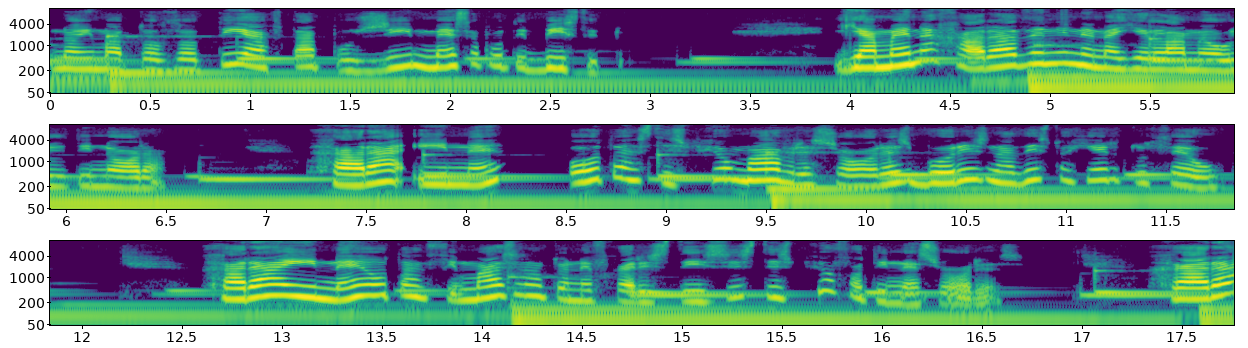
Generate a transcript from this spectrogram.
νοηματοδοτεί αυτά που ζει μέσα από την πίστη του. Για μένα χαρά δεν είναι να γελάμε όλη την ώρα. Χαρά είναι όταν στις πιο μαύρες ώρες μπορείς να δεις το χέρι του Θεού. Χαρά είναι όταν θυμάσαι να Τον ευχαριστήσεις στις πιο φωτεινές ώρες. Χαρά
